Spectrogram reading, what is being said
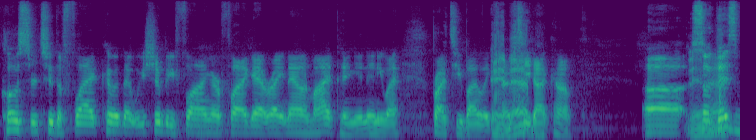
closer to the flag code that we should be flying our flag at right now, in my opinion. Anyway, brought to you by LakeTimeT.com. Uh, so this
